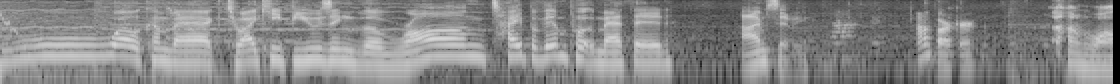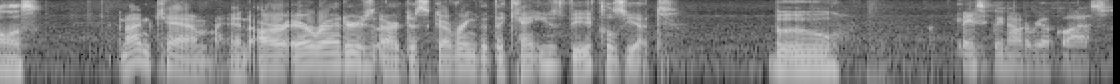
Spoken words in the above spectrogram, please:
Welcome back to I keep using the wrong type of input method. I'm Civvie. I'm Parker. I'm Wallace. And I'm Cam, and our air raiders are discovering that they can't use vehicles yet. Boo. Basically, not a real class.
